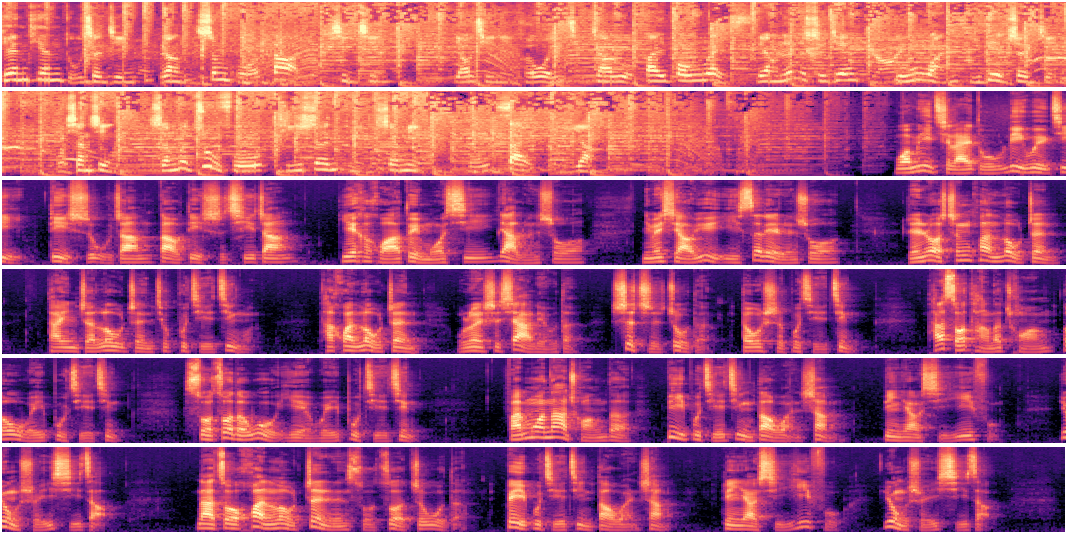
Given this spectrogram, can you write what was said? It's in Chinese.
天天读圣经，让你生活大有信心。邀请你和我一起加入 Bible Race，两年的时间读完一遍圣经。我相信神会祝福提升你的生命，不再一样。我们一起来读立位记第十五章到第十七章。耶和华对摩西、亚伦说：“你们小谕以色列人说，人若身患漏症，答应着漏症就不洁净了。他患漏症，无论是下流的，是止住的。”都是不洁净，他所躺的床都为不洁净，所做的物也为不洁净。凡莫那床的，必不洁净到晚上，并要洗衣服，用水洗澡。那做患漏证人所做之物的，必不洁净到晚上，并要洗衣服，用水洗澡。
